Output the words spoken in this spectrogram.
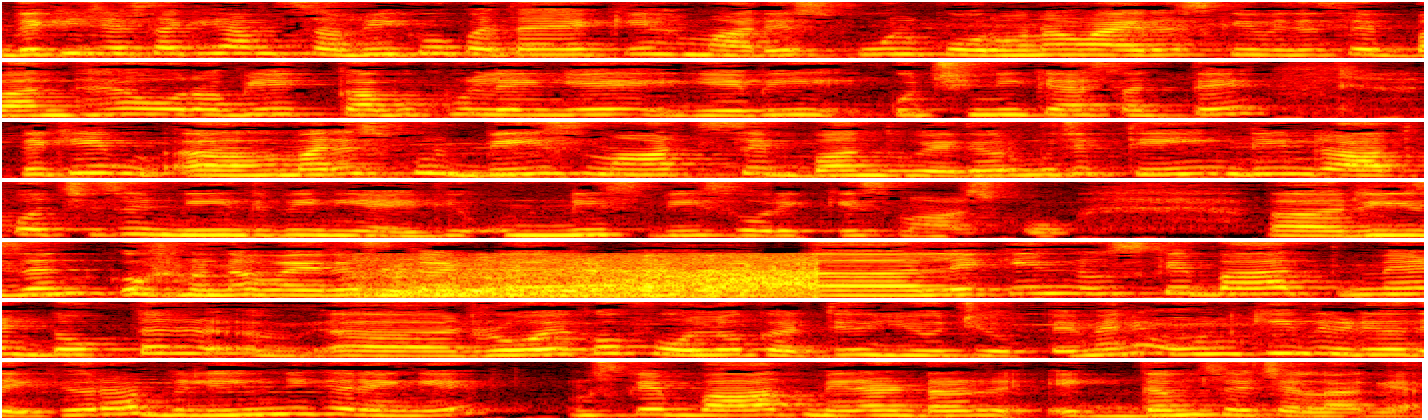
देखिए जैसा कि हम सभी को पता है कि हमारे स्कूल कोरोना वायरस की वजह से बंद है और अब ये कब खुलेंगे ये भी कुछ नहीं कह सकते। देखिए हमारे स्कूल 20 मार्च से बंद हुए थे और मुझे तीन दिन रात को अच्छे से नींद भी नहीं आई थी 19, 20 और 21 मार्च को। रीजन कोरोना वायरस का डर। लेकिन उसके बाद मैं डॉक्टर रॉय को फॉलो करती हूँ यूट्यूब पे। मैंने उनकी वीडियो देखी और आप बिलीव नहीं करेंगे, उसके बाद मेरा डर एकदम से चला गया।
